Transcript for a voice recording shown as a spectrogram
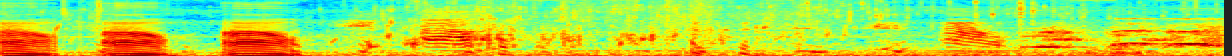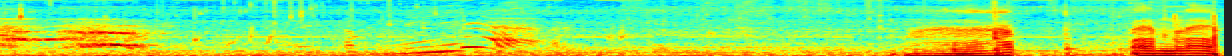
อ้าวอ้าวอ้าวอ้าวอ้าวกับเนี่ยมาแล้วครับ แต้มแรก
